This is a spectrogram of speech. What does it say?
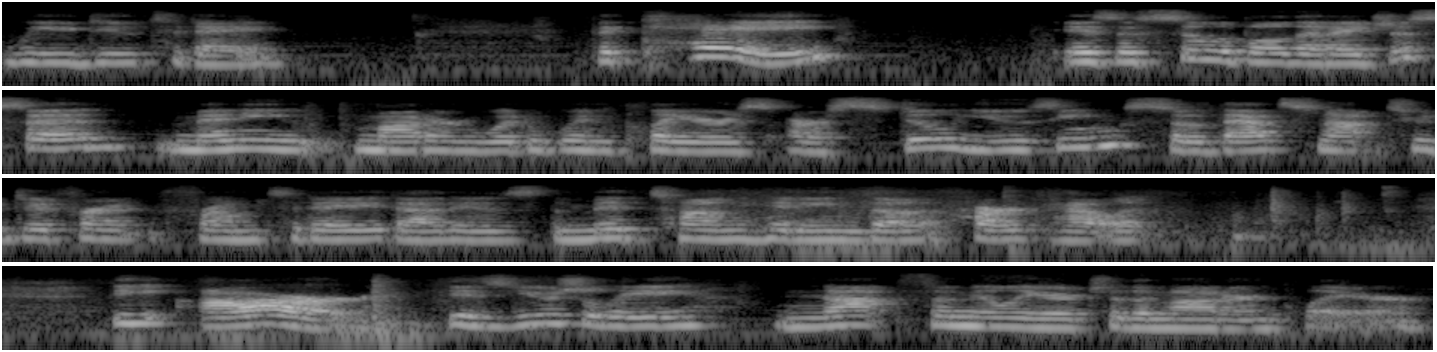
we do today. The K is a syllable that I just said many modern woodwind players are still using, so that's not too different from today. That is the mid tongue hitting the hard palate. The R is usually not familiar to the modern player.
